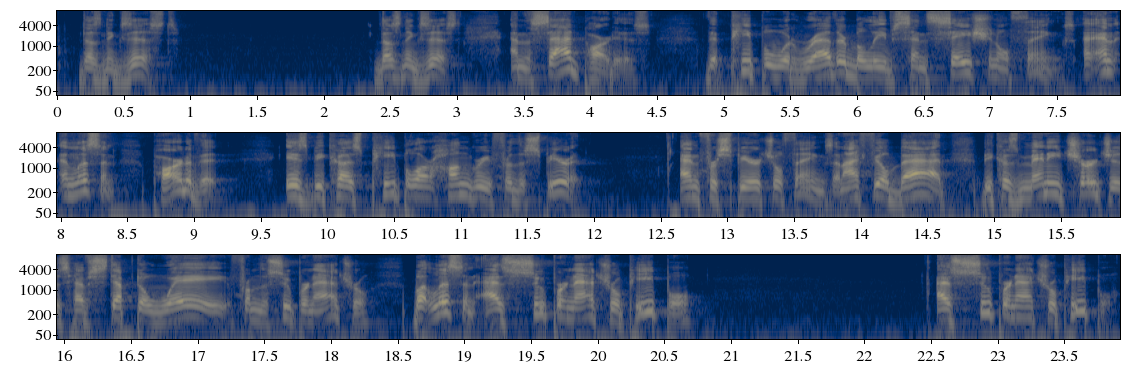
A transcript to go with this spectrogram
It doesn't exist. It doesn't exist. And the sad part is that people would rather believe sensational things. And, and listen, part of it is because people are hungry for the Spirit and for spiritual things. And I feel bad because many churches have stepped away from the supernatural. But listen, as supernatural people, as supernatural people,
